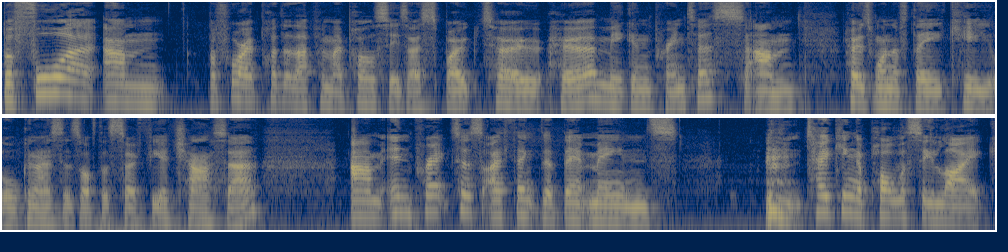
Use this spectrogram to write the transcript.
before um, before I put it up in my policies, I spoke to her, Megan Prentice, um, who's one of the key organisers of the Sophia Charter. Um, in practice, I think that that means taking a policy like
